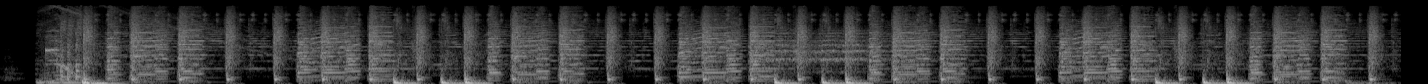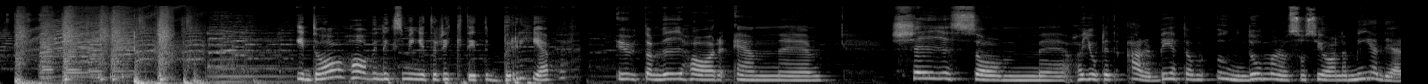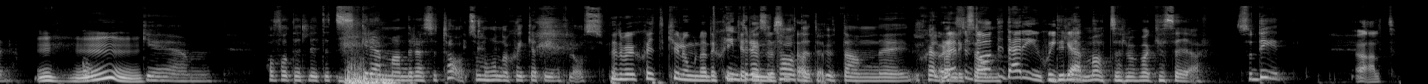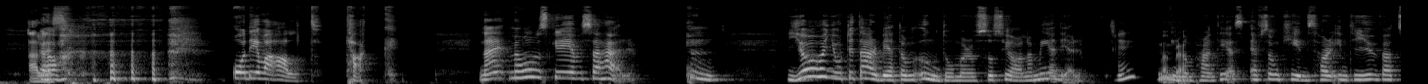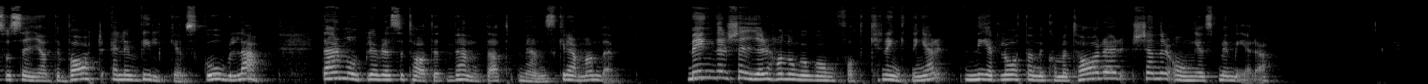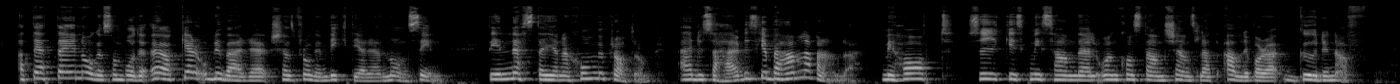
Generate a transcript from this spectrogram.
Idag har vi liksom inget riktigt brev utan vi har en eh, tjej som eh, har gjort ett arbete om ungdomar och sociala medier och eh, har fått ett litet skrämmande resultat som hon har skickat in till oss. Det var skitkul om hon hade skickat Inte in resultatet, resultatet. utan eh, själva Och resultatet liksom, är inskickat. dilemmat eller vad man kan säga. Så det, Ja, allt. Alles. Ja. och det var allt. Tack. Nej, men hon skrev så här. Jag har gjort ett arbete om ungdomar och sociala medier. Nej. Inom parentes. Eftersom kids har intervjuats så säger jag inte vart eller vilken skola. Däremot blev resultatet väntat men skrämmande. Mängden tjejer har någon gång fått kränkningar, nedlåtande kommentarer, känner ångest med mera. Att detta är något som både ökar och blir värre känns frågan viktigare än någonsin. Det är nästa generation vi pratar om. Är det så här vi ska behandla varandra? Med hat, psykisk misshandel och en konstant känsla att aldrig vara good enough.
